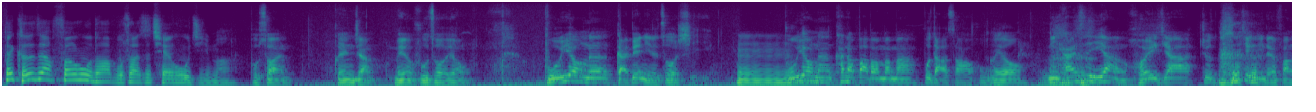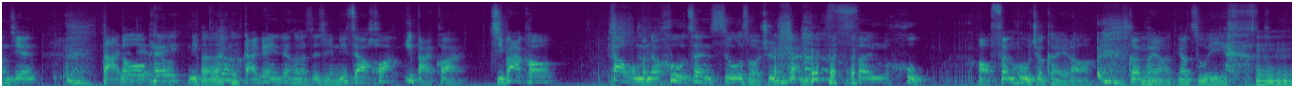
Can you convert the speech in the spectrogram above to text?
哎，可是这样分户的话，不算是迁户籍吗？不算，我跟你讲，没有副作用，不用呢改变你的作息，嗯，不用呢看到爸爸妈妈不打招呼，哎呦，你还是一样回家就进你的房间，都 OK，你不用改变你任何事情，你只要花一百块几百块。到我们的户政事务所去办分户，哦，分户就可以了。各位朋友要注意。嗯，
